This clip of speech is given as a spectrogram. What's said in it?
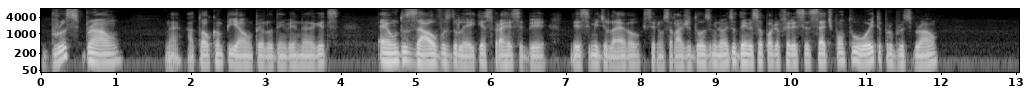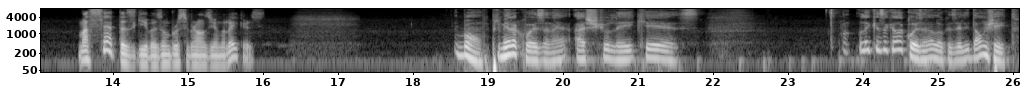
Bruce Brown, né, atual campeão pelo Denver Nuggets, é um dos alvos do Lakers para receber desse mid-level, que seria um salário de 12 milhões. O Denver só pode oferecer 7,8 para o Bruce Brown. Macetas, Gibas, um Bruce Brownzinho no Lakers? Bom, primeira coisa, né? Acho que o Lakers. O Lakers é aquela coisa, né, Lucas? Ele dá um jeito.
